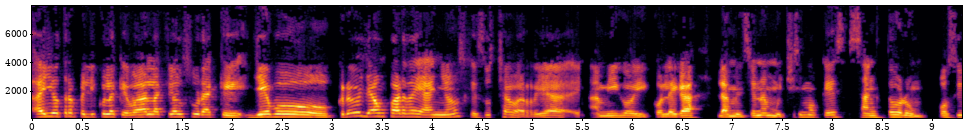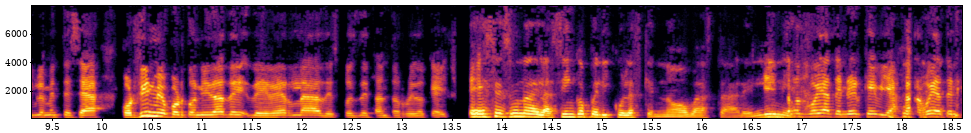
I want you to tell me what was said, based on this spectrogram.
hay otra película que va a la clausura que llevo, creo ya un par de años, Jesús Chavarría, eh, amigo y colega, la menciona muchísimo que es Sanctorum. Posiblemente sea por fin mi oportunidad de, verla después de tanto ruido que ha hecho. Esa es una de las cinco películas que no va a estar en línea. Entonces voy a tener que viajar, voy a tener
